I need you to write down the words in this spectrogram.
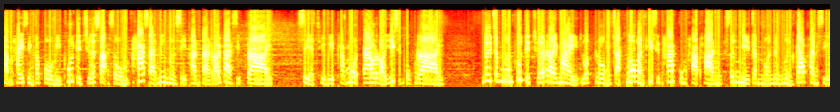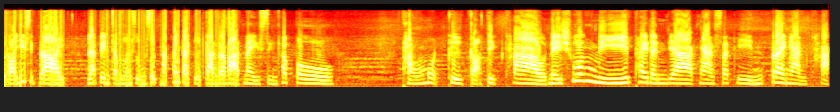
ทำให้สิงคโปร์มีผู้ติดเชื้อสะสม 514,880 ราย เสียชีวิตทั้งหมด 926 ราย โดยจำนวนผู้ติดเชื้อรายใหม่ลดลงจากเมื่อวันที่ 15 กุมภาพันธ์ ซึ่งมีจำนวน 19,420 ราย และเป็นจำนวนสูงสุดนับตั้งแต่เกิดการระบาดในสิงคโปร์ ทั้งหมดคือเกาะติดข่าวในช่วงนี้ภัยดัญญางานสถินรายงานค่ะ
